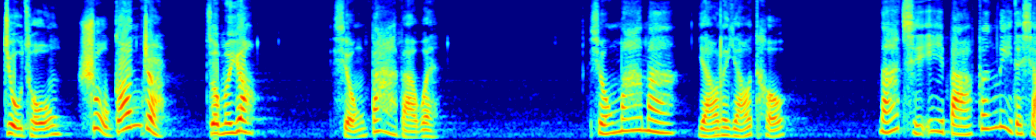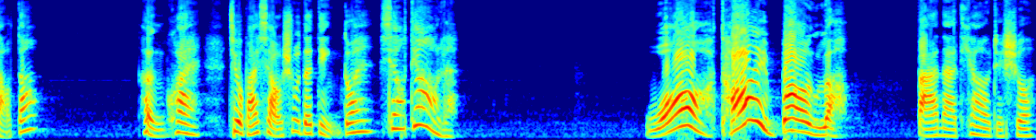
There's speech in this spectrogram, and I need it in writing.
就从树干这儿，怎么样？熊爸爸问。熊妈妈摇了摇头，拿起一把锋利的小刀，很快就把小树的顶端削掉了。哇，太棒了！巴纳跳着说：“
